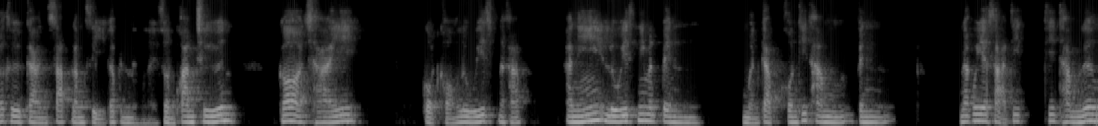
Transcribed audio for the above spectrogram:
ก็คือการซับรังสีก็เป็นหนึ่งเลย ส่วนความชื้นก็ใช้กฎของลูวิสนะครับ อันนี้ลูวิสนี่มันเป็นเหมือนกับคนที่ทำเป็นนักวิทยาศาสตร์ที่ที่ทำเรื่อง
